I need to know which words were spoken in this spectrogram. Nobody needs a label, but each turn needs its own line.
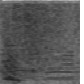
Let's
